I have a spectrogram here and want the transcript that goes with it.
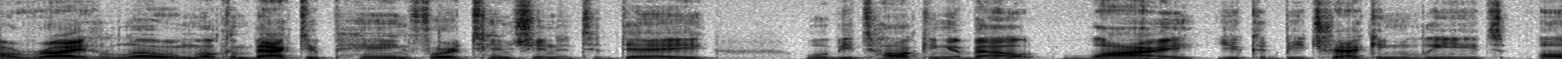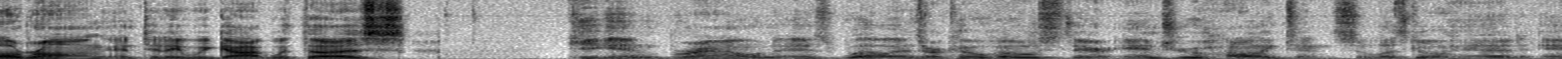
All right, hello, and welcome back to Paying for Attention. And today we'll be talking about why you could be tracking leads all wrong. And today we got with us Keegan Brown as well as our co host there, Andrew Hollington. So let's go ahead and.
